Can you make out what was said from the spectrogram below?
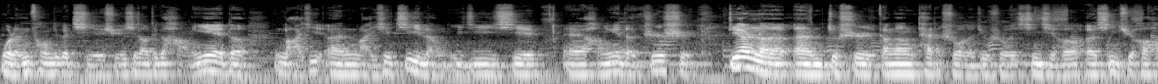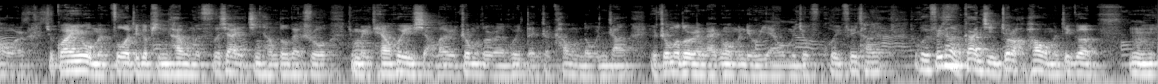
我能从这个企业学习到这个行业的哪些嗯哪一些技能，以及一些呃行业的知识。第二呢，嗯，就是刚刚泰 d 说的，就是说兴趣和呃兴趣和好玩。就关于我们做这个平台。我们私下也经常都在说，就每天会想到有这么多人会等着看我们的文章，有这么多人来给我们留言，我们就会非常就会非常有干劲。就哪怕我们这个，嗯，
